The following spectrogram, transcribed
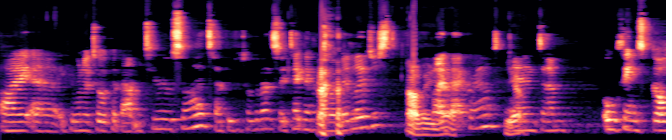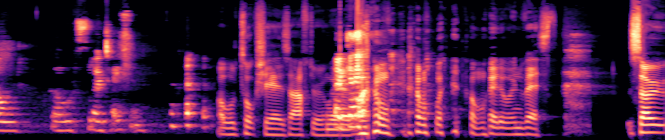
I, uh, if you want to talk about material science, happy to talk about it. So technically, I'm a metallurgist oh, by background, yep. and um, all things gold, gold flotation. I will talk shares after and where, okay. to, and where to invest. So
